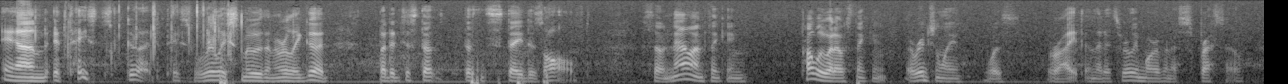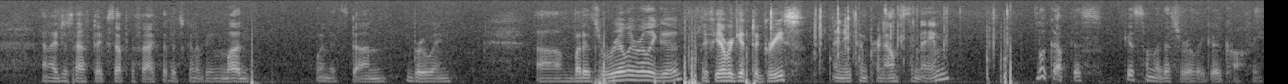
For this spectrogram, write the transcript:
And it tastes good. It tastes really smooth and really good, but it just does, doesn't stay dissolved. So now I'm thinking, probably what I was thinking originally was right, and that it's really more of an espresso. And I just have to accept the fact that it's going to be mud when it's done brewing. Um, but it's really, really good. If you ever get to Greece and you can pronounce the name, look up this, get some of this really good coffee.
